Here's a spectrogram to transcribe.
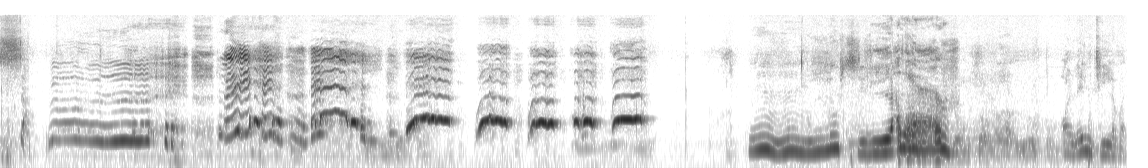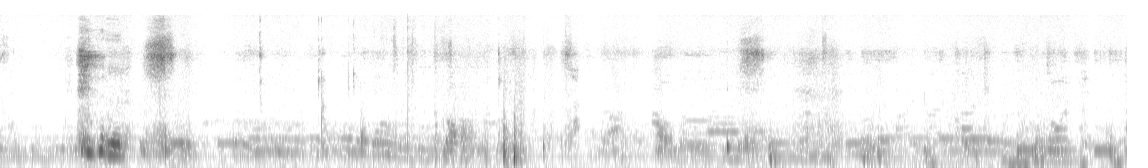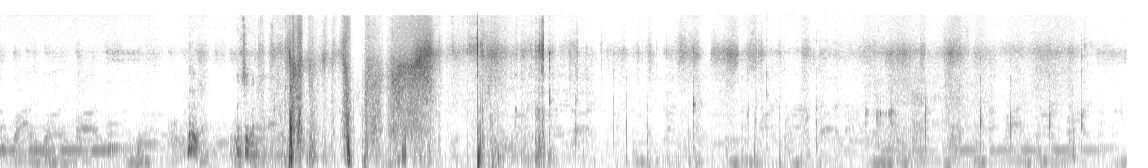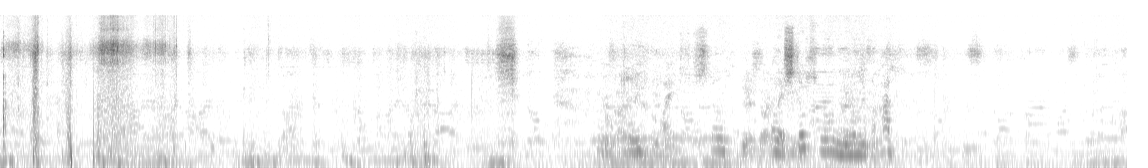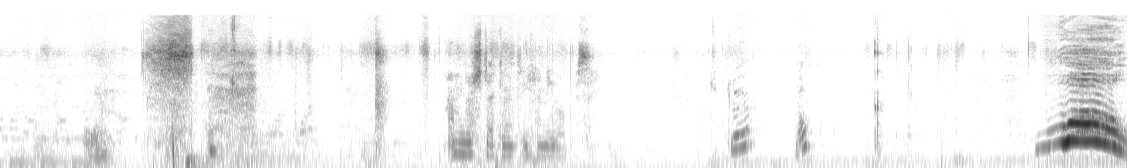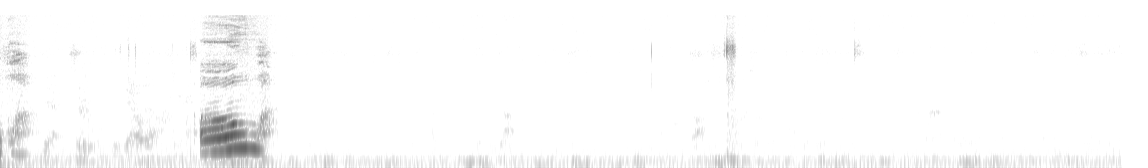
傻，嗯，Lucy level. Hehehe.。One second. Oh, it's still smelling really bad. I'm just checking if there's any rubbers. No. Whoa! Oh.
